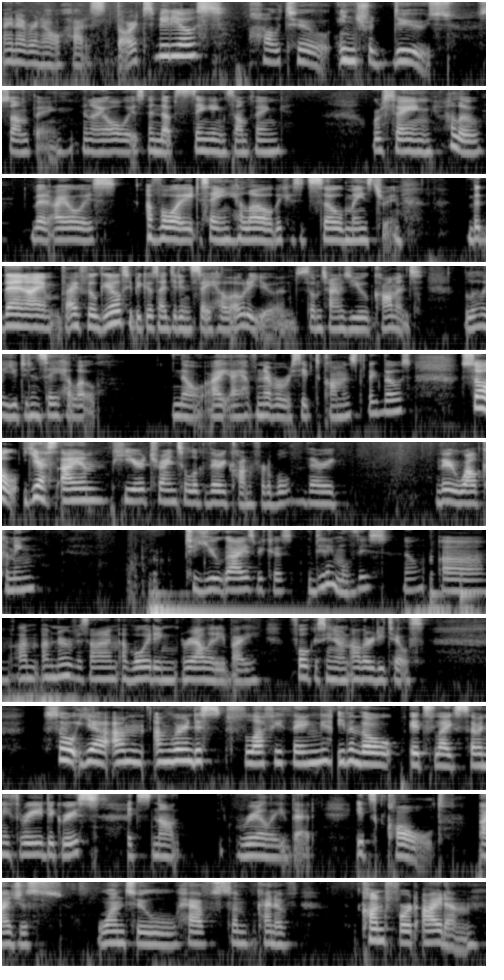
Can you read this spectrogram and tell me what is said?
I never know how to start videos, how to introduce something, and I always end up singing something or saying hello, but I always avoid saying hello because it's so mainstream. But then I I feel guilty because I didn't say hello to you, and sometimes you comment, Lily, you didn't say hello. No, I, I have never received comments like those. So yes, I am here trying to look very comfortable, very very welcoming to you guys because did I move this? No. Um, I'm I'm nervous and I'm avoiding reality by focusing on other details. So yeah, I'm I'm wearing this fluffy thing. Even though it's like 73 degrees, it's not really that. It's cold. I just want to have some kind of comfort item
